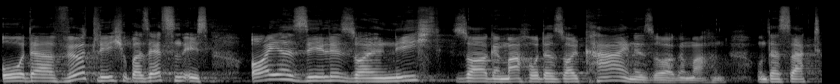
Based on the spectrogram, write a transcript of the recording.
Oder wörtlich übersetzen ist, euer Seele soll nicht Sorge machen oder soll keine Sorge machen. Und das sagt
